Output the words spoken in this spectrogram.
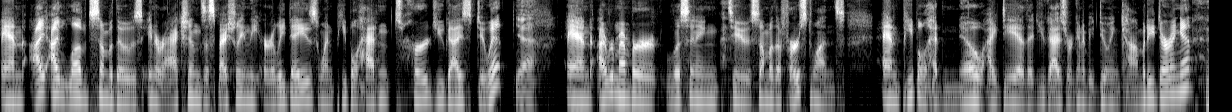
And I, I loved some of those interactions, especially in the early days when people hadn't heard you guys do it. Yeah. And I remember listening to some of the first ones, and people had no idea that you guys were going to be doing comedy during it.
